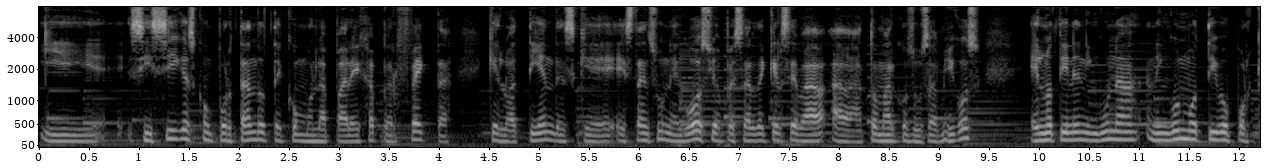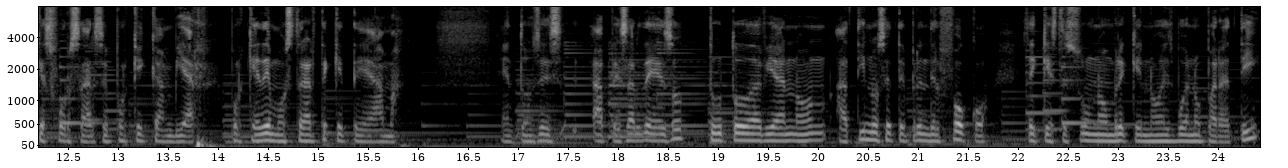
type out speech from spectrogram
y, si sigues comportándote como la pareja perfecta, que lo atiendes, que está en su negocio a pesar de que él se va a tomar con sus amigos, él no tiene ninguna, ningún motivo por qué esforzarse, por qué cambiar, por qué demostrarte que te ama. Entonces, a pesar de eso, tú todavía no, a ti no se te prende el foco de que este es un hombre que no es bueno para ti.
